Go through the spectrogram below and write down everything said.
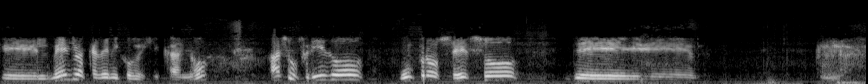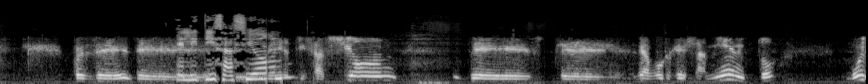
que el medio académico mexicano ha sufrido un proceso de pues de, de elitización, de, elitización, de, este, de aburguesamiento muy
